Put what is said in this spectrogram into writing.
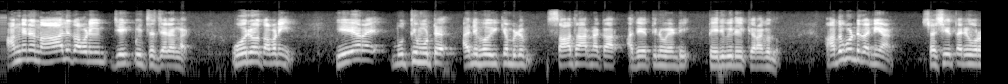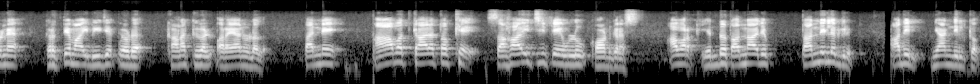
അങ്ങനെ നാല് തവണയും ജയിപ്പിച്ച ജനങ്ങൾ ഓരോ തവണയും ഏറെ ബുദ്ധിമുട്ട് അനുഭവിക്കുമ്പോഴും സാധാരണക്കാർ അദ്ദേഹത്തിനു വേണ്ടി തെരുവിലേക്ക് ഇറങ്ങുന്നു. അതുകൊണ്ട് തന്നെയാണ് ശശി തരൂറിന് കൃത്യമായി ബി ജെ പിയോട് കണക്കുകൾ പറയാനുള്ളത്. തന്നെ ആപത്കാലത്തൊക്കെ സഹായിച്ചിട്ടേ ഉള്ളൂ കോൺഗ്രസ്. അവർ എന്ത് തന്നാലും തന്നില്ലെങ്കിലും അതിൽ ഞാൻ നിൽക്കും.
